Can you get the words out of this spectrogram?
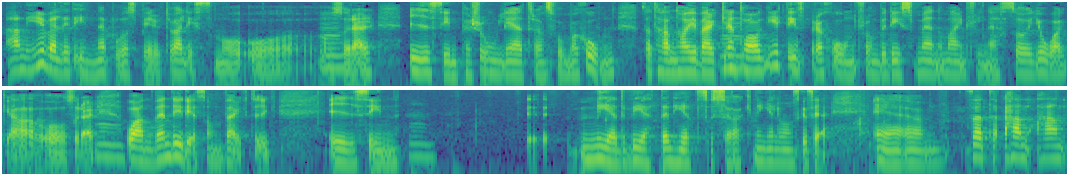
han är ju väldigt inne på spiritualism och, och, mm. och sådär i sin personliga transformation. Så att han har ju verkligen mm. tagit inspiration från buddhismen och mindfulness och yoga och sådär mm. och använder det som verktyg i sin mm. eh, medvetenhetssökning eller vad man ska säga. Eh, så att han, han,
